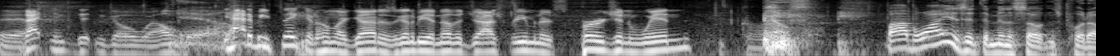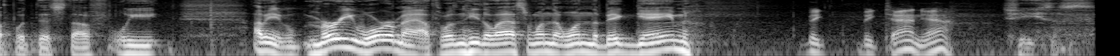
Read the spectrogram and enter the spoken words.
Yeah. That didn't, didn't go well. Yeah. You had to be thinking, "Oh my God, is it going to be another Josh Freeman or Spergon Wynn?" Gross. Bob, why is it the Minnesotans put up with this stuff? We, I mean, Murray Warmath wasn't he the last one that won the big game? Big Big Ten, yeah. Jesus,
